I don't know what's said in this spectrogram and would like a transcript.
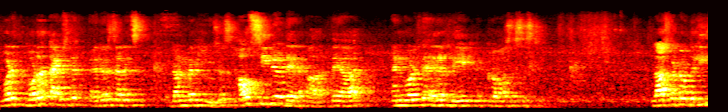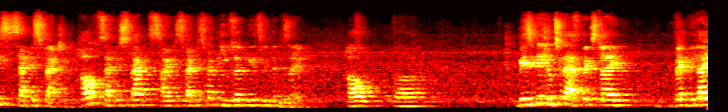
What, what are the types of errors that is done by the users? How severe they are, they are, and what is the error rate across the system? Last but not the least, satisfaction. How satisfied, satisfied the user is with the design. How uh, basically looks at aspects like when will I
